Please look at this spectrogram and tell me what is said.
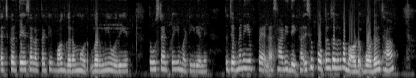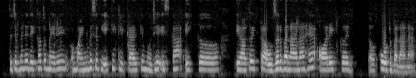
टच करते ऐसा लगता है कि बहुत गर्म हो, गर्मी हो रही है। तो उस टाइप का ये मटेरियल है। तो जब मैंने ये पहला साड़ी देखा, इसमें पर्पल कलर का बॉर्डर बॉर्डर था। तो जब मैंने देखा तो मेरे माइंड में सिर्फ़ एक ही क्लिक आया कि मुझे इसका एक या तो एक ट्राउज़र बनाना है और एक कोट बनाना है।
